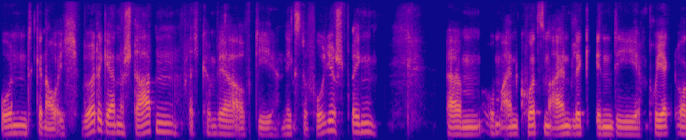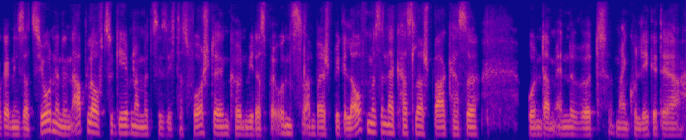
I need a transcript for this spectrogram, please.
Und genau, ich würde gerne starten. Vielleicht können wir auf die nächste Folie springen um einen kurzen Einblick in die Projektorganisation, in den Ablauf zu geben, damit Sie sich das vorstellen können, wie das bei uns am Beispiel gelaufen ist in der Kasseler Sparkasse. Und am Ende wird mein Kollege, der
